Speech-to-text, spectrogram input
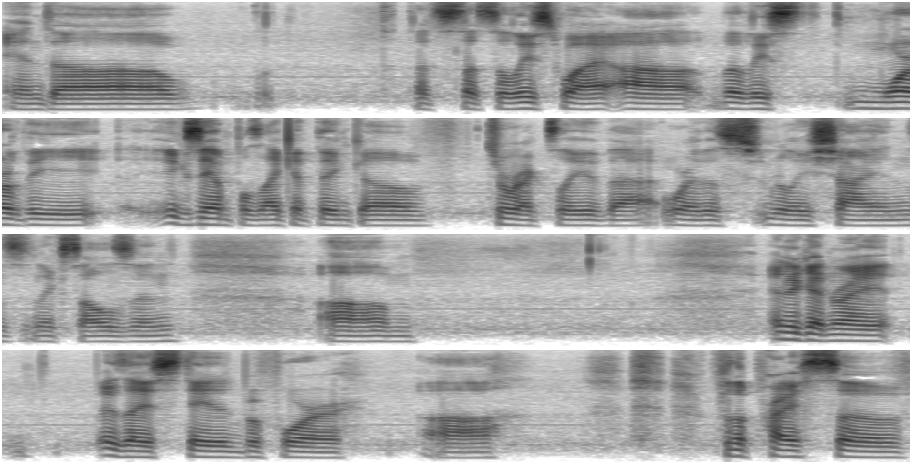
And uh, that's that's the least why uh, the least more of the examples I could think of directly that where this really shines and excels in. Um, and again, right, as I stated before, uh, for the price of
